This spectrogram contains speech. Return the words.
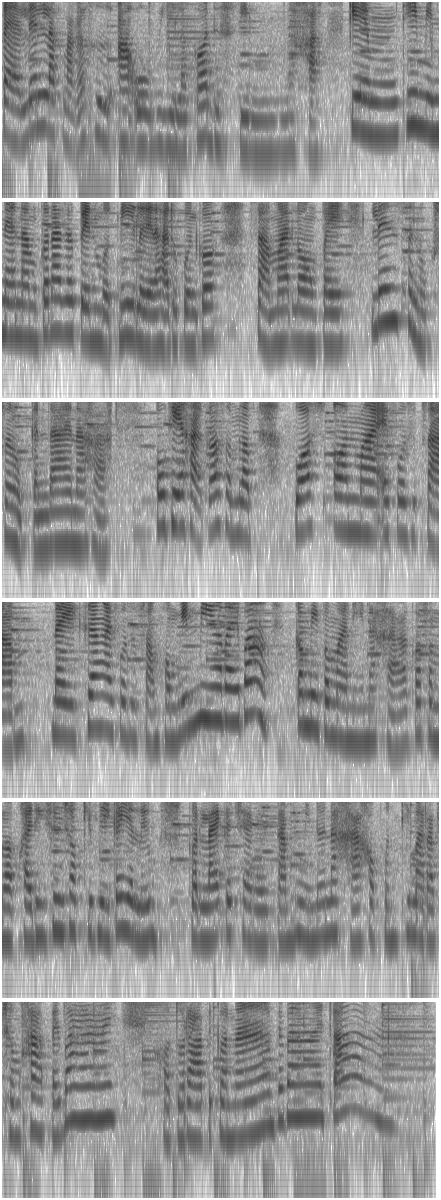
แต่เล่นหลักๆก็คือ ROV แล้วก็ The Sim นะคะ เกมที่มินแนะนำก็น่าจะเป็นหมดนี้เลยนะคะ ทุกคนก็สามารถลองไปเล่นสนุกๆกันได้นะคะ โอเคค่ะ ก็สำหรับ Watch on my iPhone 13 ในเครื่อง iPhone 13 ของมินมีอะไรบ้าง ก็มีประมาณนี้นะคะ ก็สำหรับใครที่ชื่นชอบคลิปนี้ก็อย่าลืมกดไลค์กดแชร์กดติดตามให้มินด้วยนะคะ ขอบคุณที่มารับชมค่ะ บ๊ายบาย ขอตัวลาไปก่อนนะ บ๊ายบายจ้า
